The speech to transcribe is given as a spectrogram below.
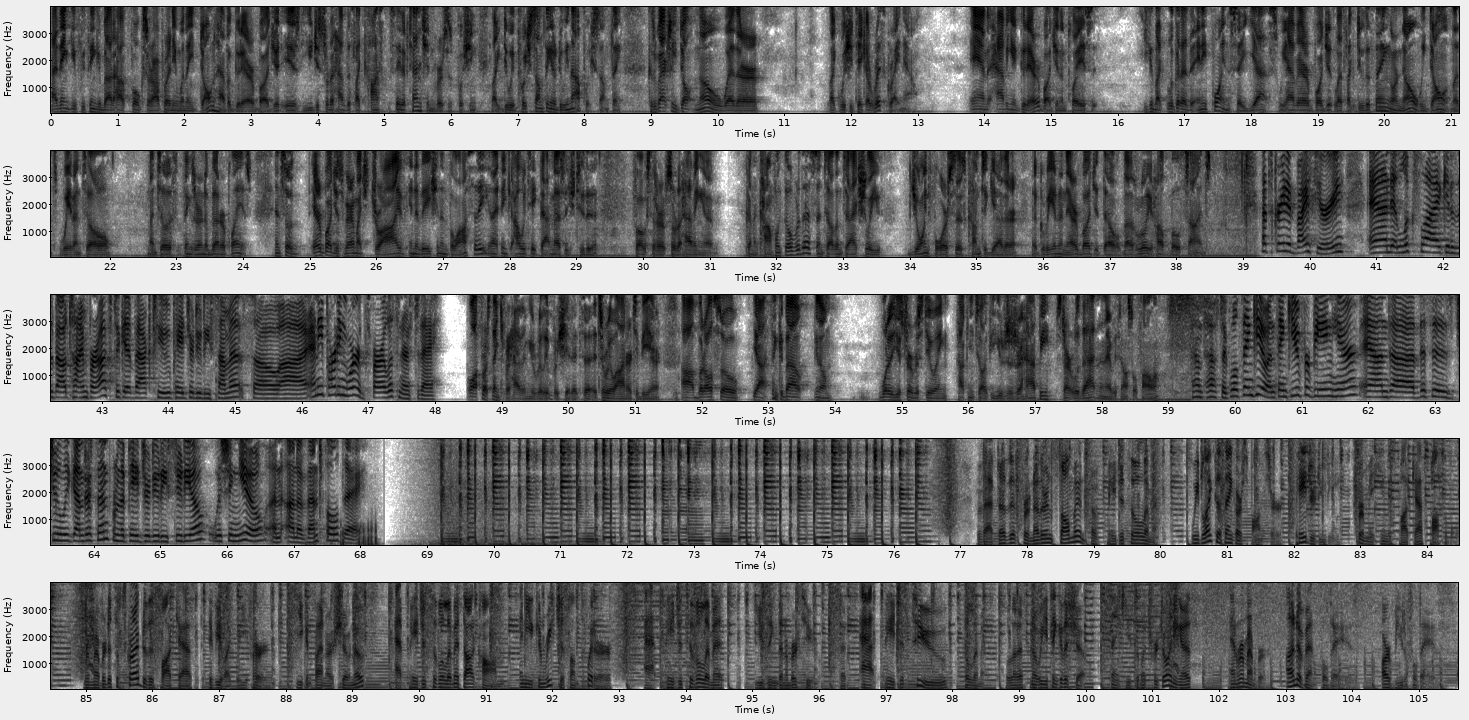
I think if we think about how folks are operating when they don't have a good error budget, is you just sort of have this like constant state of tension versus pushing. Like, do we push something or do we not push something? Because we actually don't know whether like we should take a risk right now. And having a good error budget in place, you can like look at it at any point and say, yes, we have error budget. Let's like do the thing, or no, we don't. Let's wait until until things are in a better place. And so error budgets very much drive innovation and velocity. And I think I would take that message to the folks that are sort of having a kind of conflict over this and tell them to actually join forces, come together, agree on an error budget. That'll, that'll really help both sides. That's great advice, Yuri. And it looks like it is about time for us to get back to PagerDuty Summit. So, uh, any parting words for our listeners today? Well, first, thank you for having me. Really appreciate it. It's a, it's a real honor to be here. Uh, but also, yeah, think about, you know, what is your service doing? How can you tell if your users are happy? Start with that, and then everything else will follow. Fantastic. Well, thank you, and thank you for being here. And uh, this is Julie Gunderson from the PagerDuty Studio, wishing you an uneventful day. That does it for another installment of Page It to the Limit. We'd like to thank our sponsor, PagerDuty, for making this podcast possible. Remember to subscribe to this podcast if you like what you've heard. You can find our show notes at pageittothelimit.com and you can reach us on Twitter at pageittothelimit using the number two. That's at page it to the limit. Let us know what you think of the show. Thank you so much for joining us. And remember, uneventful days are beautiful days.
